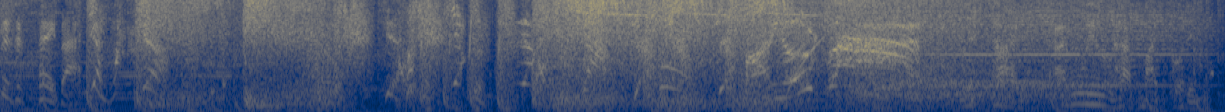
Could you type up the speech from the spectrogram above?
This is payback. Final Flash! This time, I will have my pudding.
